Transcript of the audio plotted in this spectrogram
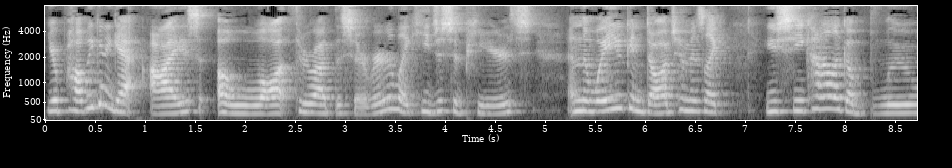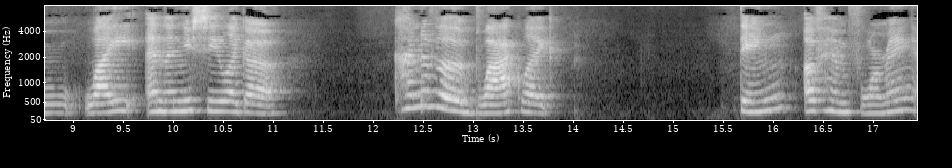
you're probably gonna get eyes a lot throughout the server. Like he just appears And the way you can dodge him is like you see kind of like a blue light, and then you see like a kind of a black like thing of him forming,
